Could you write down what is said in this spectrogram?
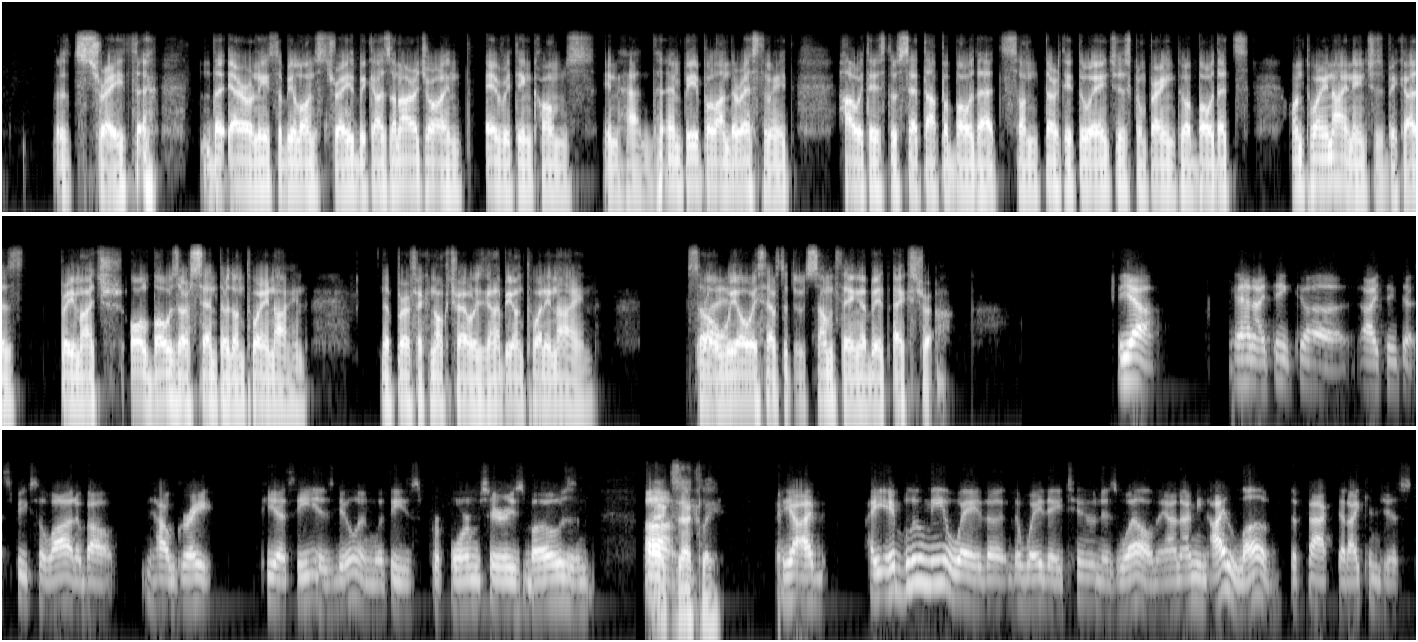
straight. the arrow needs to be launched straight because on our joint everything comes in hand, and people underestimate how it is to set up a bow that's on 32 inches comparing to a bow that's on 29 inches because pretty much all bows are centered on 29. The perfect nock travel is going to be on 29. So Right. we always have to do something a bit extra. Yeah, and I think uh, I think that speaks a lot about how great PSE is doing with these Perform Series bows, and um, exactly. Yeah, I, I it blew me away the the way they tune as well, man. I mean, I love the fact that I can just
